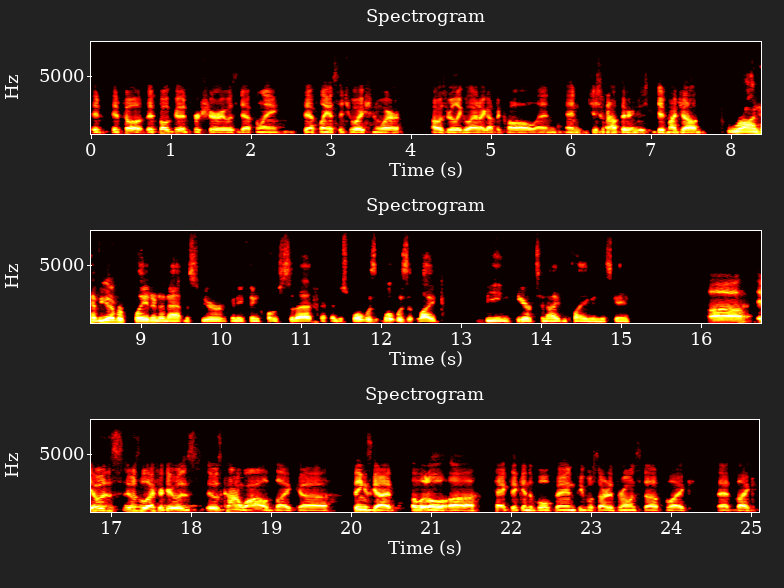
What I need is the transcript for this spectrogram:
it it felt it felt good for sure. It was definitely definitely a situation where I was really glad I got the call and and just went out there and just did my job. Ron, have you ever played in an atmosphere anything close to that? And just what was what was it like being here tonight and playing in this game? Uh, it was it was electric. It was it was kind of wild. Like uh, things got a little uh, hectic in the bullpen. People started throwing stuff like at like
